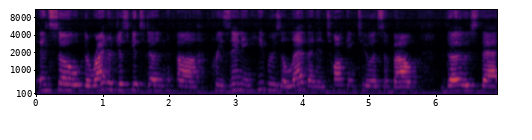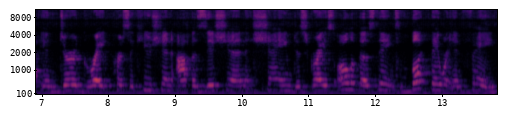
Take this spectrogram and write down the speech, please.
And so the writer just gets done uh, presenting Hebrews 11 and talking to us about those that endured great persecution, opposition, shame, disgrace, all of those things, but they were in faith,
